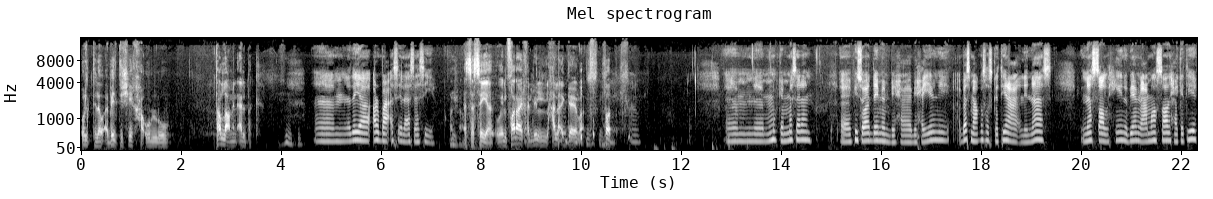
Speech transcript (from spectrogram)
قلت لو قابلت شيخ هقول له طلع من قلبك. لدي أربع أسئلة أساسية. أساسية. والفرع يخليه الحلقة الجاية بقى. اتفضل. ممكن مثلا آه، في سؤال دايما بيح- بيحيرني. بسمع قصص كتير للناس ناس صالحين وبيعملوا أعمال صالحة كتير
